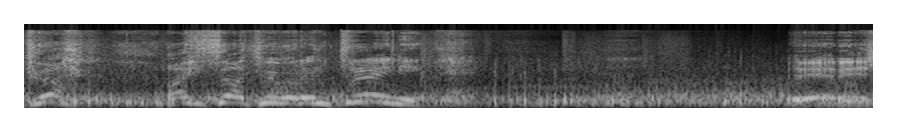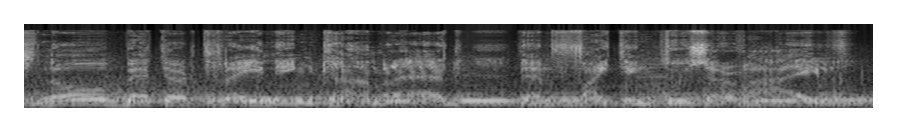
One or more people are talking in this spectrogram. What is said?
I thought we were in training! There is no better training, comrade, than fighting to survive.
